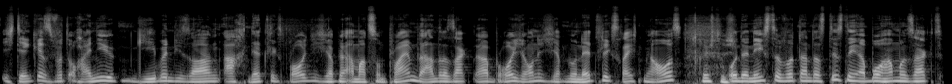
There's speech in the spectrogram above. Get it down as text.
ich denke, es wird auch einige geben, die sagen, ach, Netflix brauche ich nicht, ich habe ja Amazon Prime. Der andere sagt, ja, brauche ich auch nicht, ich habe nur Netflix, reicht mir aus. Richtig. Und der nächste wird dann das Disney-Abo haben und sagt,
